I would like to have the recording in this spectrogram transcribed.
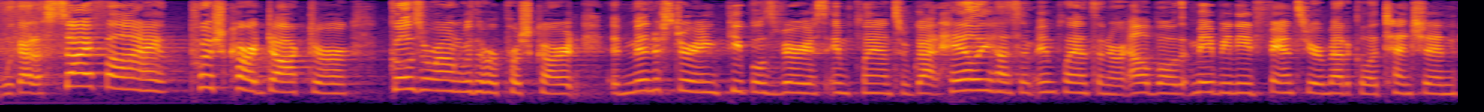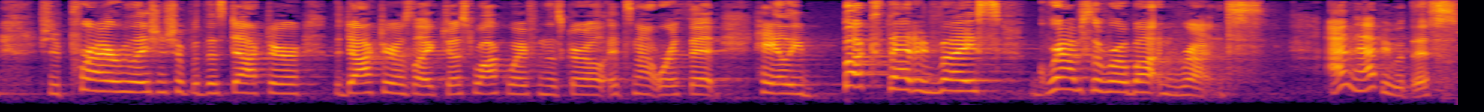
We got a sci-fi pushcart doctor, goes around with her pushcart, administering people's various implants. We've got Haley has some implants in her elbow that maybe need fancier medical attention. She's a prior relationship with this doctor. The doctor is like, just walk away from this girl, it's not worth it. Haley bucks that advice, grabs the robot and runs. I'm happy with this.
